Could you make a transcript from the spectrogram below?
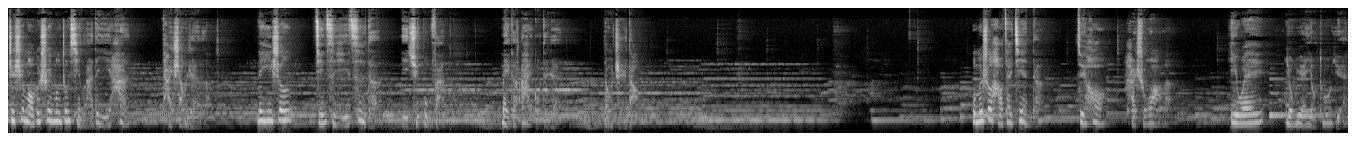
只是某个睡梦中醒来的遗憾，太伤人了。那一生。仅此一次的一去不返，每个爱过的人都知道。我们说好再见的，最后还是忘了。以为永远有多远，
